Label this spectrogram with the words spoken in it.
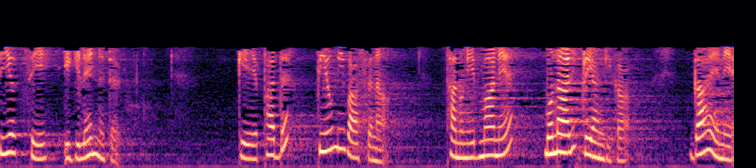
සියොත්සේ ඉගිලෙන්නට. ගේය පද පියුමි වාසනා. තනු නිර්මාණය මොනාලි ප්‍රියංගිකා. ගායනය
